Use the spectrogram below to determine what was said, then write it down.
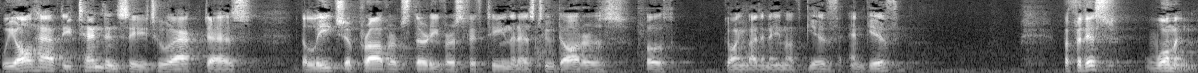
We all have the tendency to act as the leech of Proverbs 30, verse 15, that has two daughters, both going by the name of Give and Give. But for this woman,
